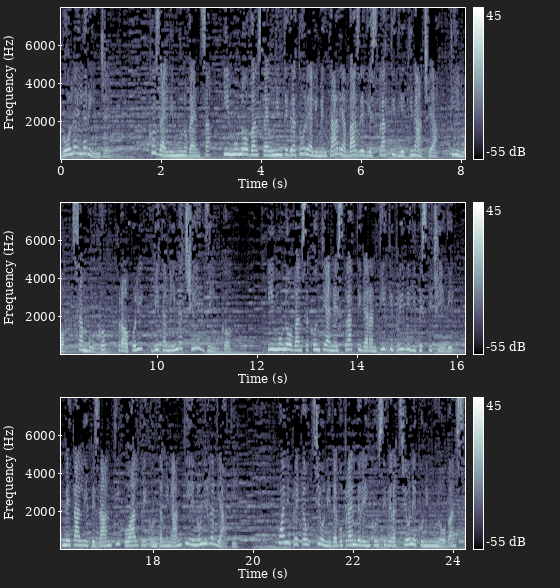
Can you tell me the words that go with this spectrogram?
gola e laringe. Cos'è l'immunovenza? Immunovans è un integratore alimentare a base di estratti di echinacea, timo, sambuco, propoli, vitamina C e zinco. Immunovans contiene estratti garantiti privi di pesticidi, metalli pesanti o altri contaminanti e non irradiati. Quali precauzioni devo prendere in considerazione con Immunovans?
